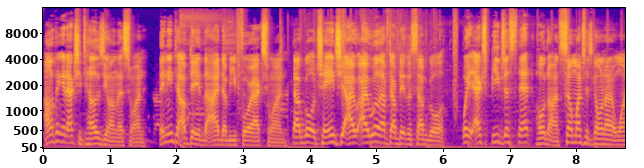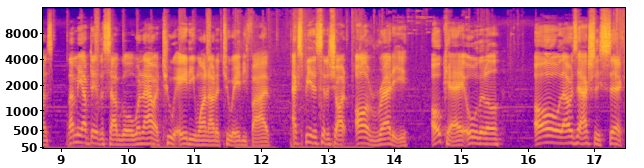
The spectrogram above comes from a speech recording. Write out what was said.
I don't think it actually tells you on this one. They need to update the IW4X one. Sub goal changed? Yeah, I, I, will have to update the sub goal. Wait, XP just hit? Hold on. So much is going on at once. Let me update the sub goal. We're now at 281 out of 285. XP just hit a shot already. Okay. Oh, little. Oh, that was actually sick.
